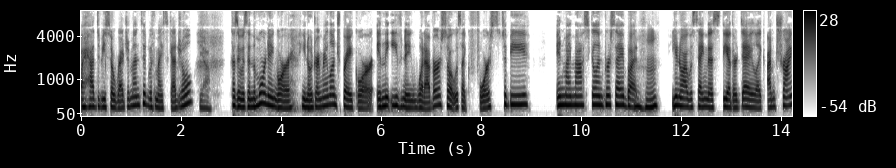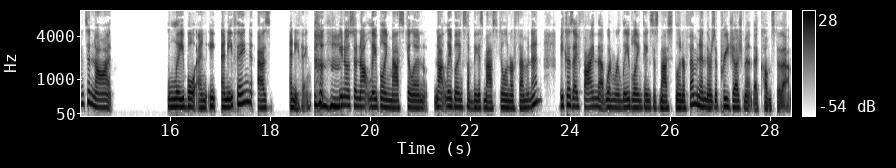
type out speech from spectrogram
I had to be so regimented with my schedule Yeah. Because it was in the morning or you know during my lunch break or in the evening, whatever. So it was like forced to be in my masculine per se. But Mhm. you know, I was saying this the other day. Like I'm trying to not label any anything as anything. Mhm. you know so not labeling masculine not labeling something as masculine or feminine because i find that when we're labeling things as masculine or feminine there's a prejudgment that comes to that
